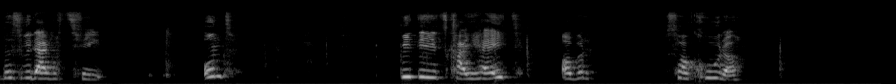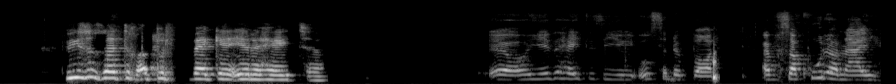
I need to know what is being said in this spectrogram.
das wird einfach zu viel. Und bitte jetzt kein Hate, aber Sakura. Wieso sollte ich jemand wegen ihrer haten? Ja, jeder hatet sie, außer der paar. Einfach Sakura, nein.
